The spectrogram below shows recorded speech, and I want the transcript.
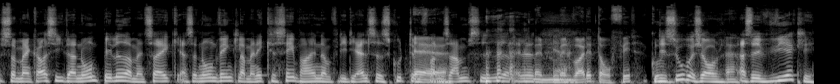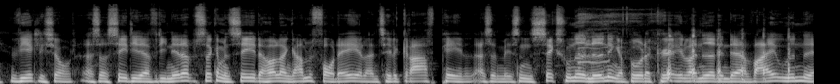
så man kan også sige, at der er nogle billeder, man så ikke, altså nogle vinkler, man ikke kan se på ejendommen, fordi de altid har skudt dem Ja, ja, fra ja. den samme side. eller, Men, men hvor er det dog fedt. Gud. det er super sjovt. Ja. Altså det er virkelig, virkelig sjovt. Altså at se de der, fordi netop så kan man se, der holder en gammel Ford A eller en telegrafpæl, altså med sådan 600 ledninger på, der kører hele vejen ned ad den der vej uden øh,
